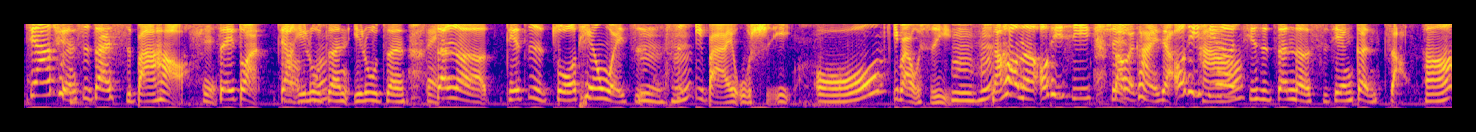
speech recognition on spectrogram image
加权是在十八号是。这一段，这样一路增一路增，增了，截至昨天为止嗯是一百五十亿。哦，一百五十亿。嗯哼，然后呢，OTC 稍微看一下，OTC 呢其实增的时间更早。啊，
